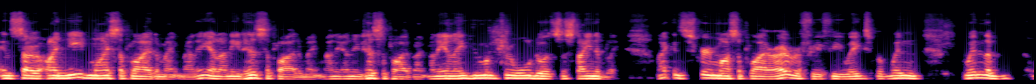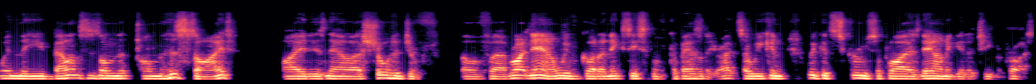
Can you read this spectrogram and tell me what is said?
And so I need my supplier to make money, and I need his supplier to make money. I need his supplier to make money, and I need them to all do it sustainably. I can screw my supplier over for a few weeks, but when when the when the balance is on the on his side, I, it is now a shortage of of uh, right now we've got an excess of capacity right? So we can we could screw suppliers down and get a cheaper price.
